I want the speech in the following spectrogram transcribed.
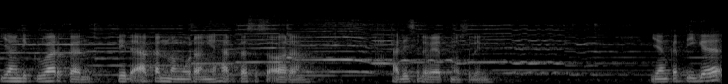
yang dikeluarkan tidak akan mengurangi harta seseorang, Hadis riwayat Muslim. Yang ketiga,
